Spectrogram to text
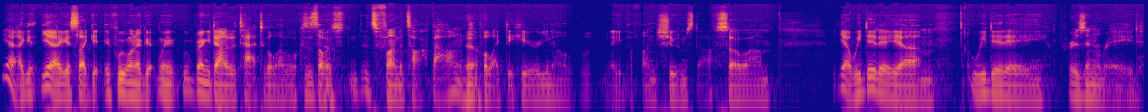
Yeah, I guess, yeah, I guess like if we want to get we, we bring it down to the tactical level because it's always it's fun to talk about and Yeah. people like to hear you know the fun shoot 'em stuff. So um, yeah, we did a um, we did a prison raid,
